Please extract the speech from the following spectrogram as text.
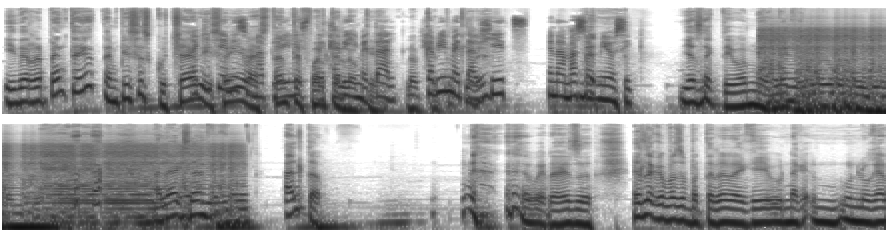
Y de repente te empieza a escuchar y se oye bastante fuerte. heavy metal, heavy metal hits en Amazon Music. Ya se activó mi Alexa. Alexa, alto. bueno, eso es lo que pasa por tener aquí un lugar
